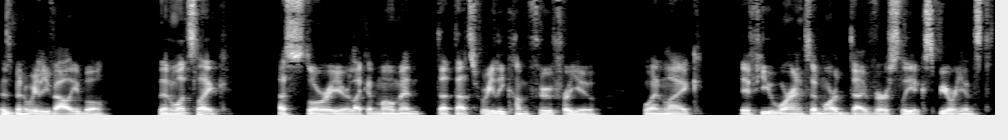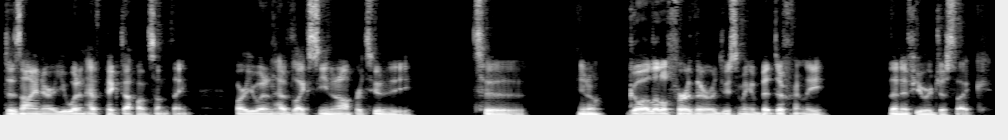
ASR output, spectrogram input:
has been really valuable then what's like a story or like a moment that that's really come through for you when like if you weren't a more diversely experienced designer you wouldn't have picked up on something or you wouldn't have like seen an opportunity to you know go a little further or do something a bit differently than if you were just like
